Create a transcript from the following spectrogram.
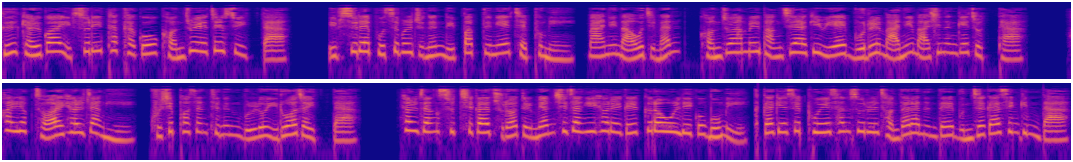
그 결과 입술이 탁하고 건조해질 수 있다. 입술에 보습을 주는 립밥 등의 제품이 많이 나오지만 건조함을 방지하기 위해 물을 많이 마시는 게 좋다. 활력 저하 혈장이 90%는 물로 이루어져 있다. 혈장 수치가 줄어들면 시장이 혈액을 끌어올리고 몸이 각각의 세포에 산소를 전달하는 데 문제가 생긴다.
